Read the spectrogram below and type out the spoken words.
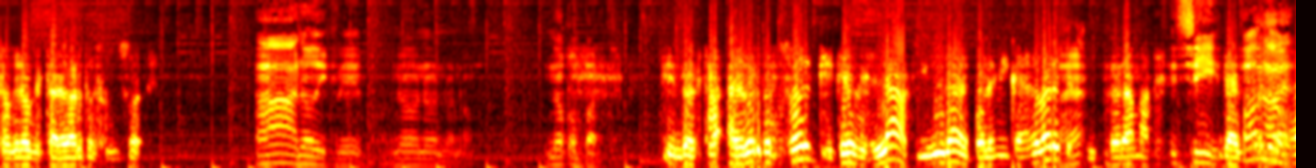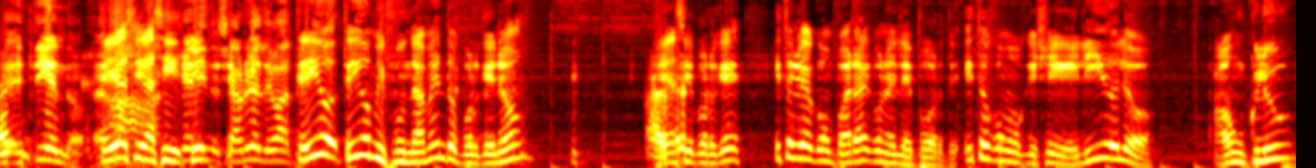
yo creo que está Alberto Sonsol. Ah, no discrepo. No, no, no, no. No comparto. Siento que está Alberto Sonsol, que creo que es la figura de Polémica del Bar, que Ah. es el programa. Sí, de Pablo, entiendo. Te voy a decir Ah, así, te- lindo, se abrió el Te debate. digo, te digo mi fundamento, ¿por qué no? A a decir por qué. Esto lo voy a comparar con el deporte. Esto es como que llegue el ídolo a un club,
